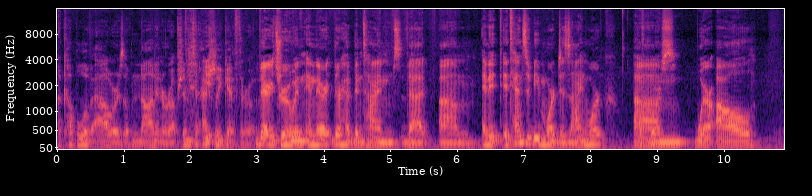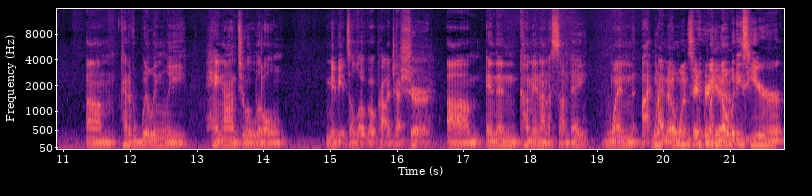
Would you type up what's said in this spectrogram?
a couple of hours of non-interruption to actually get through it. Very true, and, and there there have been times that, um, and it, it tends to be more design work, um, Of course. where I'll um, kind of willingly hang on to a little, maybe it's a logo project, Sure. um, and then come in on a Sunday when I, When I no mean, one's here, when yeah. nobody's here,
